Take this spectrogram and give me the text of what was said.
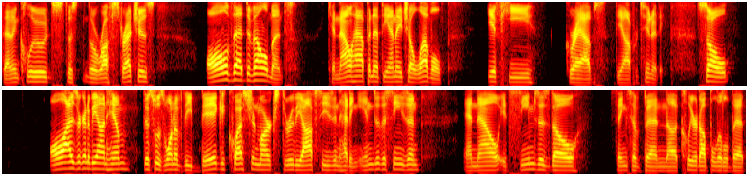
that includes the, the rough stretches. All of that development can now happen at the NHL level if he grabs the opportunity. So all eyes are going to be on him. This was one of the big question marks through the offseason heading into the season. And now it seems as though things have been uh, cleared up a little bit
